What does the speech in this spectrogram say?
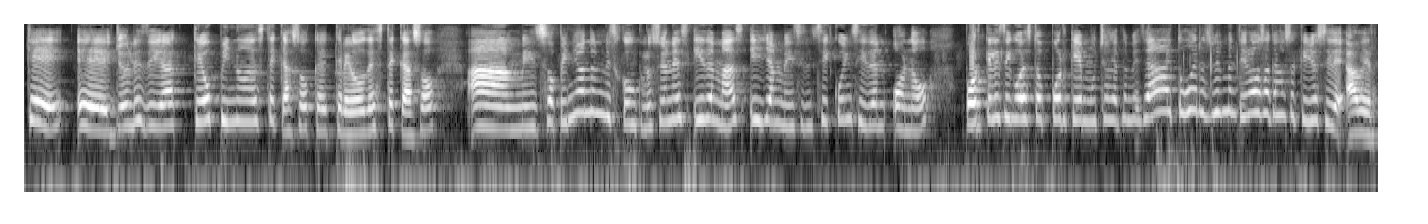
que eh, yo les diga qué opino de este caso, qué creo de este caso, a mis opiniones, mis conclusiones y demás, y ya me dicen si coinciden o no. ¿Por qué les digo esto? Porque mucha gente me dice, ay, tú eres bien mentirosa, que no sé qué. Yo así de, a ver,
